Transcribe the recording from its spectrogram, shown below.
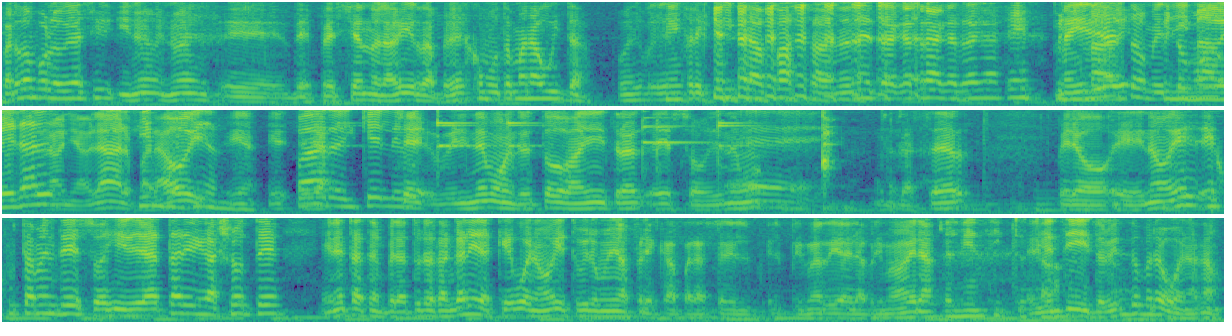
perdón por lo que voy a decir, y no, es- no es eh, despreciando la birra, pero es como tomar agüita. Pues es Sí. fresquita, pasa, ¿entendés? Traca, traca, traca. Es me hidrato, me tomo. primaveral, No, ni hablar, para hoy. 100%. Eh, eh, Para la- el que le- Che, brindemos entre todos ahí, eso, brindemos. Eh, Un placer. Pero eh, no, es, es justamente eso, es hidratar el gallote en estas temperaturas tan cálidas que, bueno, hoy estuvieron medio frescas para hacer el, el primer día de la primavera. El vientito. El está. vientito, el vientito, pero bueno, no.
